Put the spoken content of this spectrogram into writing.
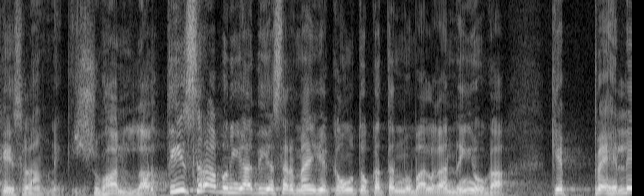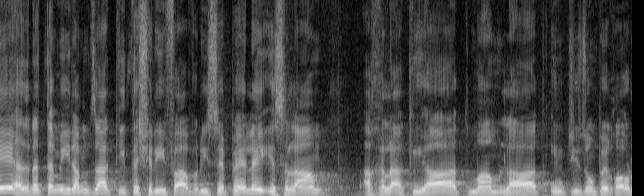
کے اسلام نے کی۔ سبحان اللہ۔ اور تیسرا بنیادی اثر میں یہ کہوں تو قطن مبالغہ نہیں ہوگا کہ پہلے حضرت امیر حمزہ کی تشریف آوری سے پہلے اسلام اخلاقیات معاملات ان چیزوں پہ غور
